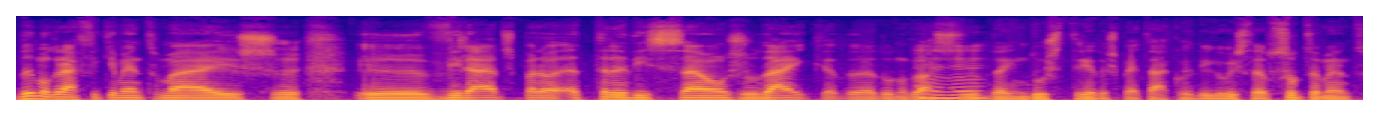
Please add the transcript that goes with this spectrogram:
demograficamente mais uh, virados para a tradição judaica do, do negócio uhum. da indústria do espetáculo. Eu digo isto absolutamente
